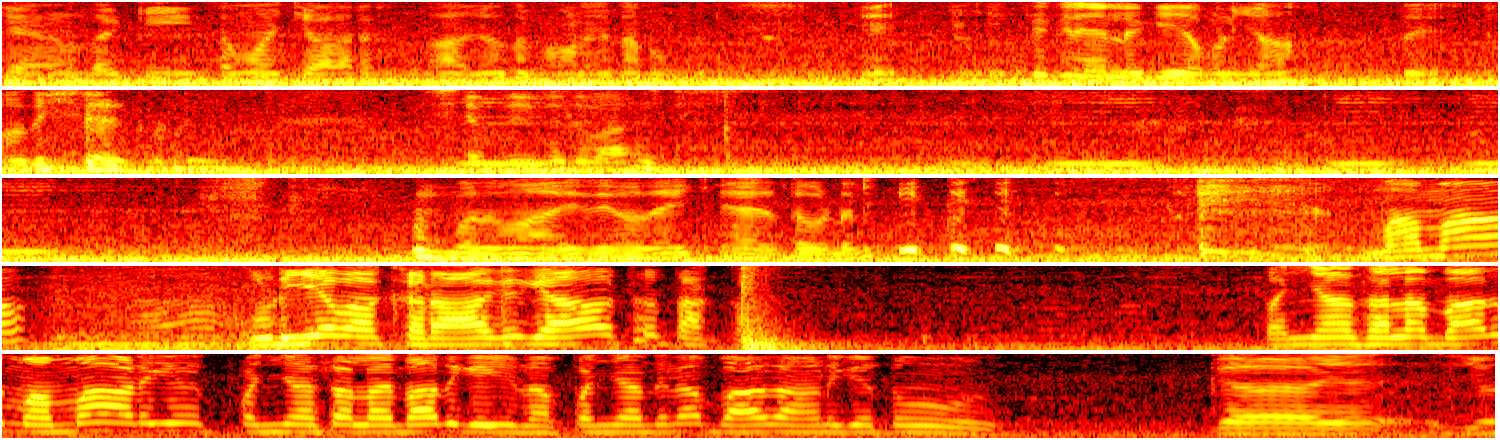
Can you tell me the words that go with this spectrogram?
ਚੈਨ ਦਾ ਕੀ ਸਮਾਚਾਰ ਆ ਜਾਓ ਦਿਖਾਉਣੇ ਤੁਹਾਨੂੰ। ਇਹ ਇੱਕ ਗ੍ਰੈਨ ਲੱਗੀ ਆਪਣੀ ਆ, ਤੇ ਉਹਦੀ ਚੈਨ ਟੁੱਟੀ। ਛੱਬੀ ਬਦਮਾਸ਼ ਦੀ ਬਦਮਾਸ਼ ਨੇ ਉਹਦਾ ਚੈਨ ਤੋੜ ਲਈ। ਮਾਮਾ, ਕੁੜੀਆ ਵਾ ਖੜਾ ਕੇ ਗਿਆ ਉੱਥੋਂ ਤੱਕ। ਪੰਜਾਂ ਸਾਲਾਂ ਬਾਅਦ ਮਾਮਾ ਆਣਗੇ ਪੰਜਾਂ ਸਾਲਾਂ ਬਾਅਦ ਗਈ ਨਾ ਪੰਜਾਂ ਦਿਨਾਂ ਬਾਅਦ ਆਣਗੇ ਤੂੰ ਜੋ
